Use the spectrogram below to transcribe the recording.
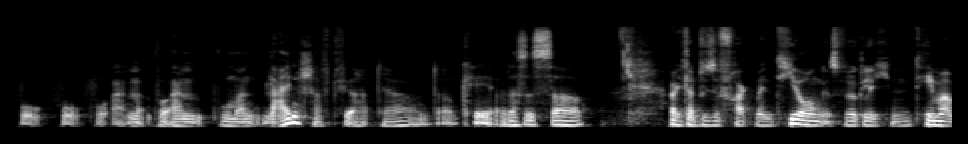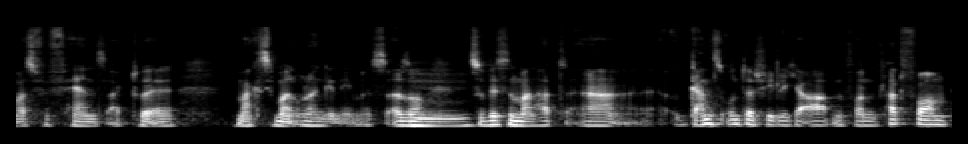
wo, wo, wo, einem, wo, einem, wo man Leidenschaft für hat, ja. Und okay, das ist, äh, Aber ich glaube, diese Fragmentierung ist wirklich ein Thema, was für Fans aktuell maximal unangenehm ist. Also mhm. zu wissen, man hat äh, ganz unterschiedliche Arten von Plattformen.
